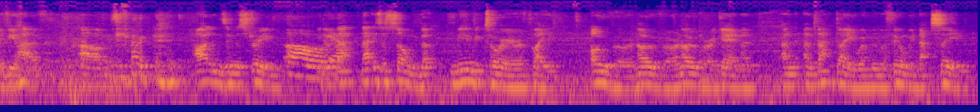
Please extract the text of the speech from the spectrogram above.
if you have, um, Islands in the Stream. Oh, you know, yeah. that, that is a song that me and Victoria have played over and over and over again. And, and, and that day when we were filming that scene,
